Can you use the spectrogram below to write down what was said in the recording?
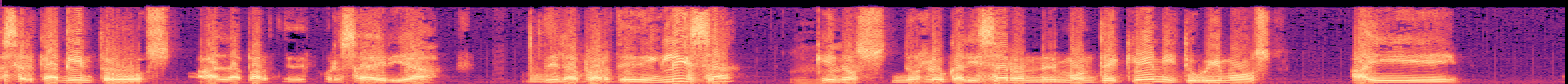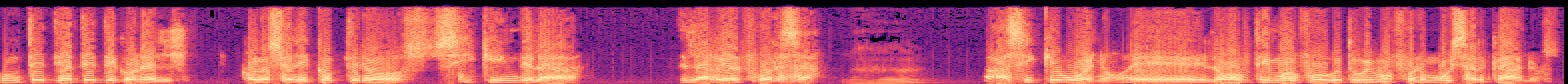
acercamientos a la parte de Fuerza Aérea de la parte de inglesa, que nos, nos localizaron en el Monte Ken y tuvimos ahí un tete a tete con el, con los helicópteros Sea de la, de la Real Fuerza. Así que bueno, eh, los bautismos de fuego que tuvimos fueron muy cercanos,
